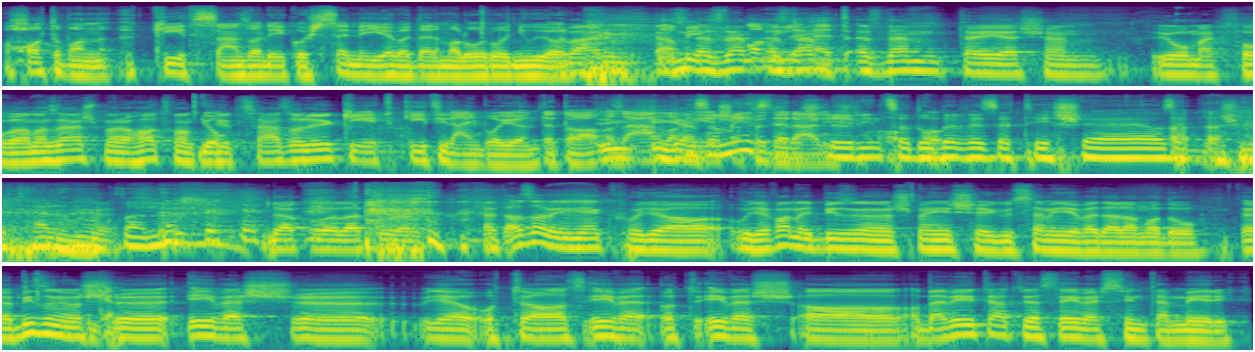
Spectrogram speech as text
62 os személyi jövedelmalóról New Yorkban? Várjunk, ez, ami, ez, nem, ami ez, nem, lehet. ez nem teljesen jó megfogalmazás, mert a 62 százalék Két, két irányból jön, tehát az Igen. állami Ez és a a föderális. lőrincadó bevezetése az Egyesült Államokban, nem? Gyakorlatilag. Hát az a lényeg, hogy a, ugye van egy bizonyos mennyiségű személyi jövedelemadó. Bizonyos ö, éves, ugye ott az éve, ott éves a, a bevételt, hogy ezt éves szinten mérik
